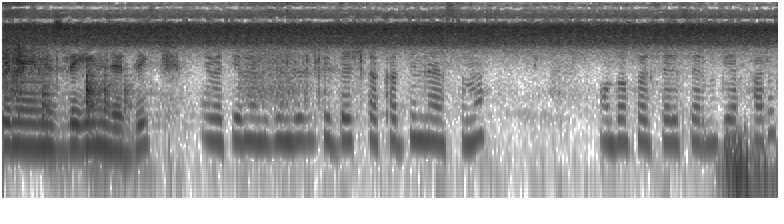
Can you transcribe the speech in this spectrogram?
Yemeğimizi de indirdik. Evet yemeğimizi indirdik. Bir 5 dakika dinlensin o. Ondan sonra servislerimizi yaparız.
